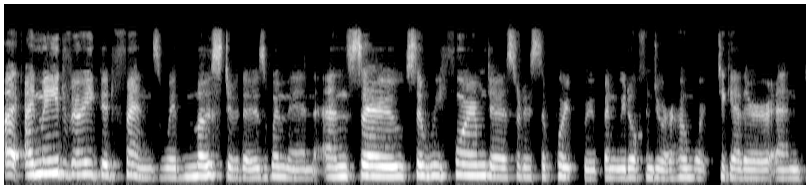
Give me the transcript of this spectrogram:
I, made very good friends with most of those women, and so so we formed a sort of support group, and we'd often do our homework together and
